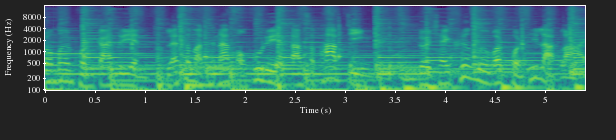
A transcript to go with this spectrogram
ประเมินผลการเรียน และสมรรถนะของผู้เรียนตามสภาพจริง โดยใช้เครื่องมือวัดผลที่หลากหลาย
